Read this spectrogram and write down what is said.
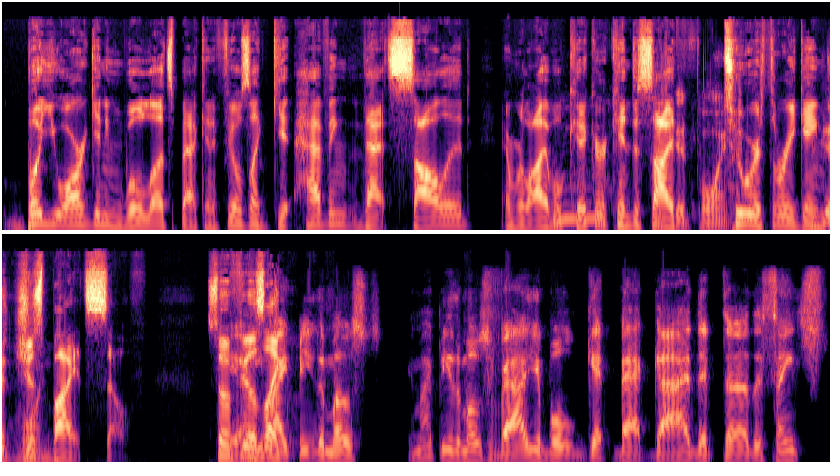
but you are getting Wil Lutz back, and it feels like get, having that solid and reliable kicker can decide two or three games just by itself. So it Yeah, feels he like might be the most. He might be the most valuable get back guy that uh, the Saints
